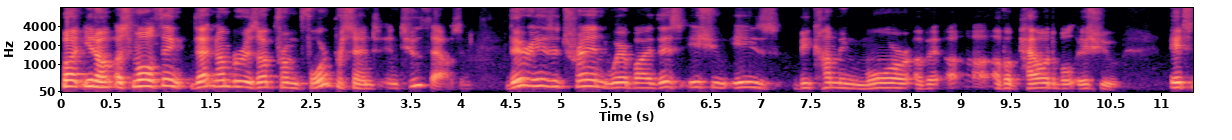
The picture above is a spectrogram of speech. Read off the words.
But you know, a small thing that number is up from four percent in 2000. There is a trend whereby this issue is becoming more of a of a palatable issue. It's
